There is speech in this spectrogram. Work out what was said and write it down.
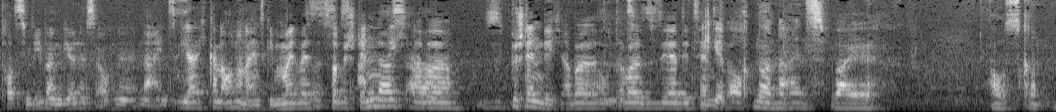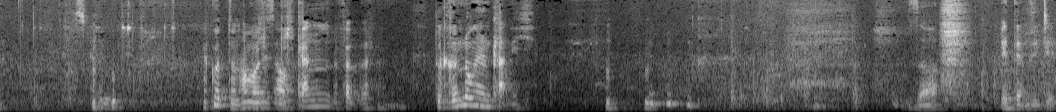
trotzdem wie beim Guinness auch eine, eine 1 geben. Ja, ich kann auch noch eine Eins geben. Ich meine, weil es Also ist zwar es ist beständig, anders, aber, aber- es ist beständig, aber, aber sehr dezent. Ich gebe auch nur eine 1, weil aus Gründen. Na gut, dann haben wir das auch. Ich kann Begründungen kann ich. So, Intensität.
